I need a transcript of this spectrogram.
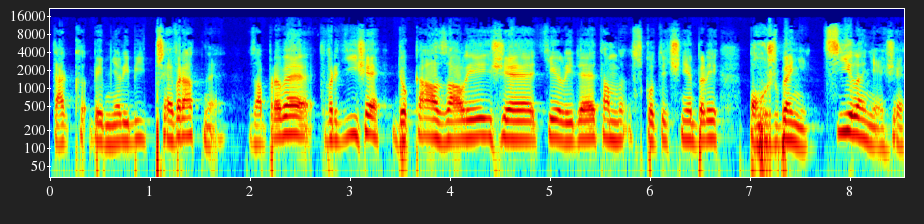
tak by měly být převratné. Zaprvé tvrdí, že dokázali, že ti lidé tam skutečně byli pohřbeni cíleně, že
